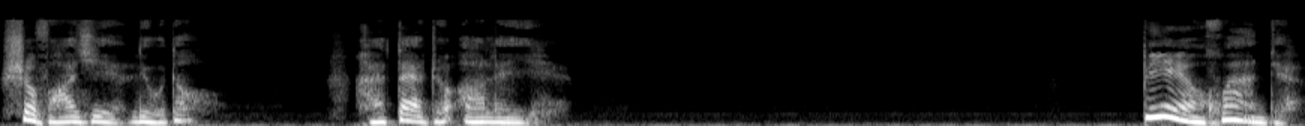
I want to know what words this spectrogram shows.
十法界六道，还带着阿赖耶变换的。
